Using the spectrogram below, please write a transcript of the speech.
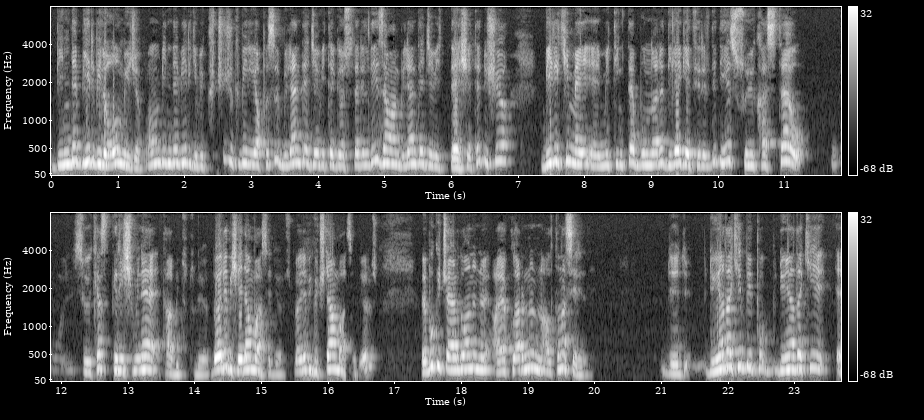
binde bir bile olmayacak, on binde bir gibi küçücük bir yapısı Bülent Ecevit'e gösterildiği zaman Bülent Ecevit dehşete düşüyor. Bir iki e, mitingde bunları dile getirildi diye suikaste suikast girişimine tabi tutuluyor. Böyle bir şeyden bahsediyoruz. Böyle bir güçten bahsediyoruz. Ve bu güç Erdoğan'ın ayaklarının altına serildi. Dünyadaki bir dünyadaki e,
